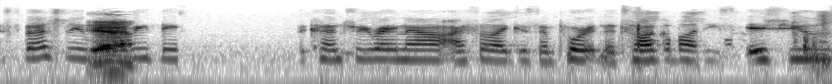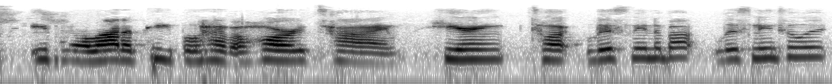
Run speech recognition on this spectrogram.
especially with everything in the country right now. I feel like it's important to talk about these issues, even though a lot of people have a hard time hearing, talk, listening about, listening to it.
